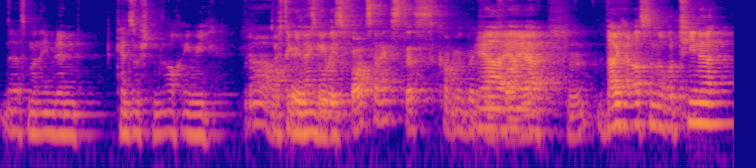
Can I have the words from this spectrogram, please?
dass man irgendwie dann, kennst du bestimmt auch irgendwie Ah, durch okay, die Gelenke. Jetzt, wo du es vorzeigst, das kommt mir bekannt ja, vor. Ja, ja, hm. Da habe ich halt auch so eine Routine,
